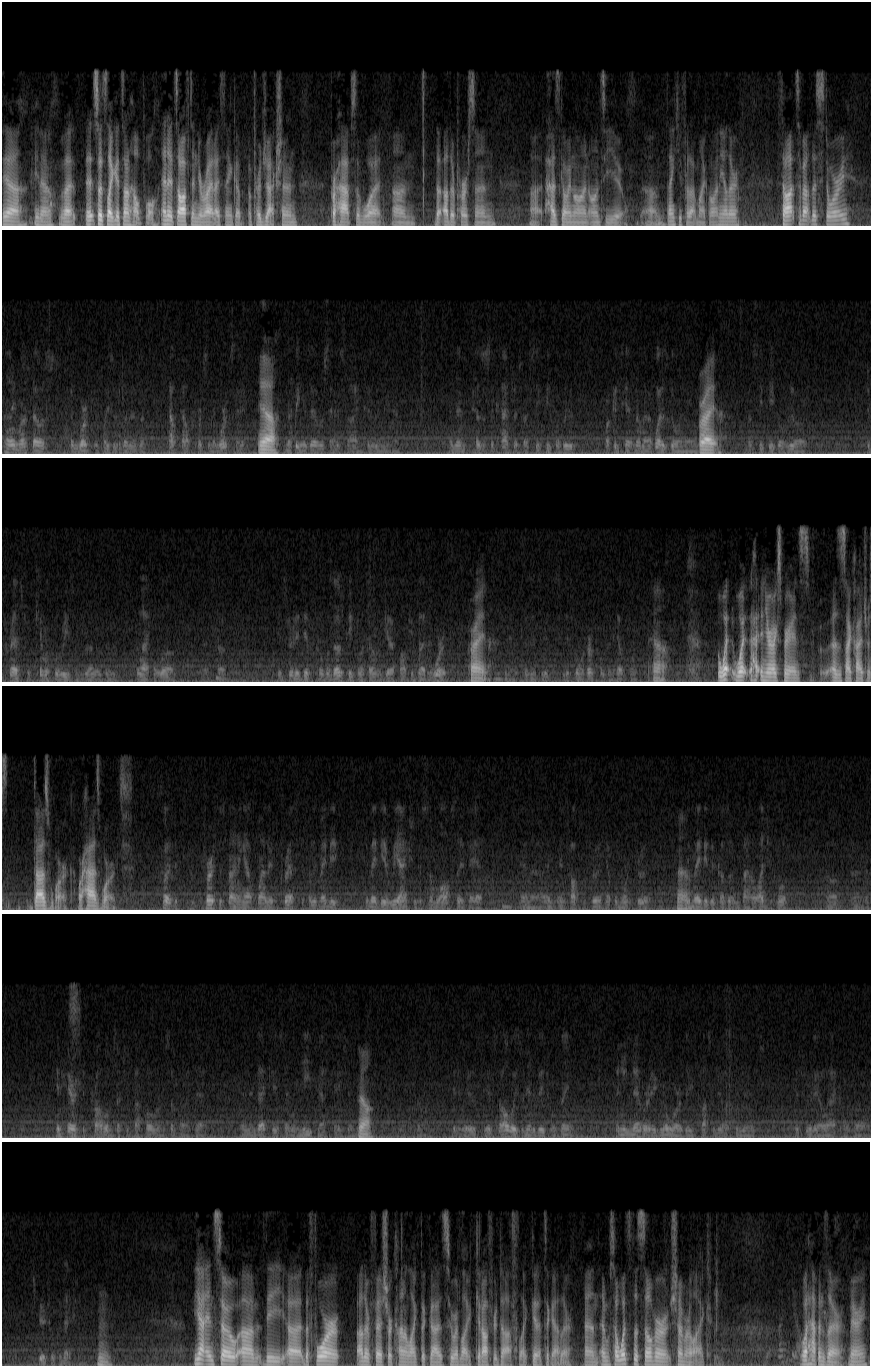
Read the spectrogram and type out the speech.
Yeah, you know, but it, so it's like it's unhelpful, and it's often you're right. I think a, a projection, perhaps, of what um, the other person uh, has going on onto you. Um, thank you for that, Michael. Any other thoughts about this story? I think most of us have worked in places where there's a pout pout person that works there. Yeah, Nothing is ever satisfying to them, you know. And then as a psychiatrist, I see people who are content no matter what is going on. right. I see people who are depressed for chemical reasons rather than the lack of love. You know, so it's really difficult when those people are told to get up off your butt and work. Right. You know, because it's it's it's more hurtful than helpful. Yeah. What what in your experience as a psychiatrist does work or has worked? Well, it, first is finding out why they're depressed because it may be it may be a reaction to some loss they've had, and uh, and, and talk them through it, help them work through it. Yeah. It may be because of biological uh, uh, inherited problems such as bipolar or something like that, and in that case they will need medication. Yeah. So it is it's always an individual thing, and you never ignore the possibility that it's it's really a lack of uh, spiritual connection. Mm. Yeah, and so um, the uh, the four other fish are kind of like the guys who are like, get off your duff, like get it together. And and so what's the silver shimmer like? What happens there, Mary?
